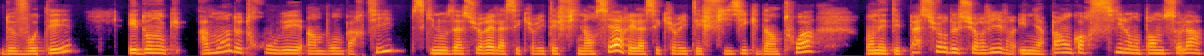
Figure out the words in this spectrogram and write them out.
de voter, et donc, à moins de trouver un bon parti, ce qui nous assurait la sécurité financière et la sécurité physique d'un toit, on n'était pas sûr de survivre il n'y a pas encore si longtemps de cela.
